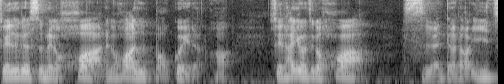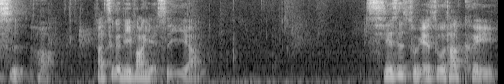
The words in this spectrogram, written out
所以这个是那个话，那个话是宝贵的啊。所以他用这个话使人得到医治啊。那这个地方也是一样。其实主耶稣他可以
